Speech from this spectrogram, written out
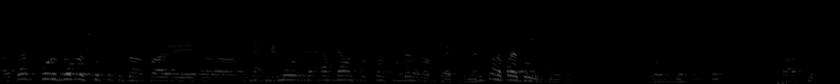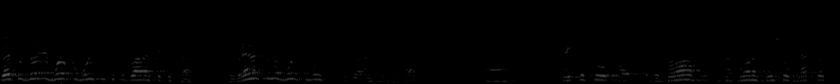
А, това е Коро Добрев се опита да направи, а, не, не му, не, нямаше достатъчно време да направи промени. Той направи други порази, Коро Добрев, лека му. А, след което дойде Бойко Борисов като главен секретар. По времето на Бойко Борисов като главен секретар, а, тъй като а, закона на, Бонев беше облякал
